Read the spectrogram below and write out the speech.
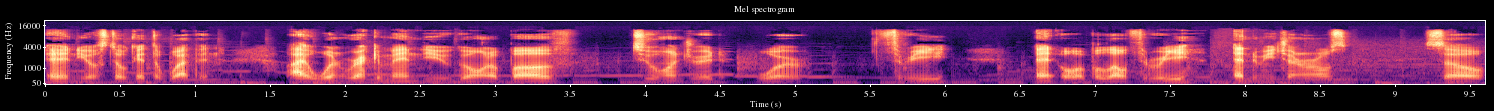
and you'll still get the weapon. I wouldn't recommend you going above 200 or three or below three enemy generals. So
